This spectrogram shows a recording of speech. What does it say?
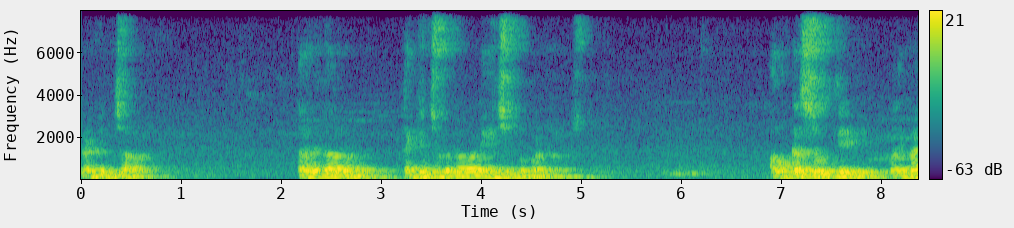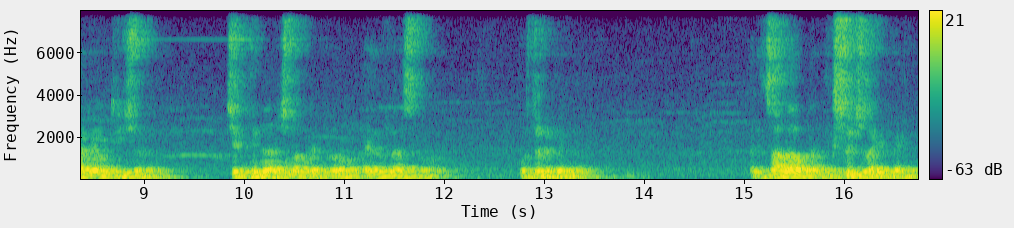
నడిపించాలి తనని తాను తగ్గించుకున్నవాడు హెచ్చింపబడ్డాడు ఆ ఒక్క సూక్తి మా ఇమాన్యుయల్ టీచర్ చెప్పింది నడిచినప్పుడు ఎప్పుడో ఐదో క్లాస్లో గుర్తుండిపోయింది అది చాలా ఒక దిక్సూచన అయిపోయింది.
